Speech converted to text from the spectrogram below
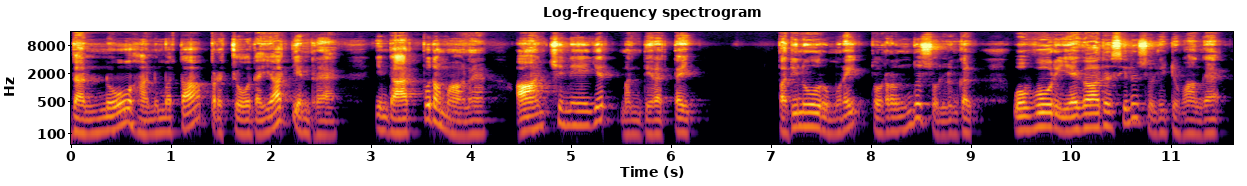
தன்னோ ஹனுமதா பிரச்சோதயாத் என்ற இந்த அற்புதமான ஆஞ்சநேயர் மந்திரத்தை பதினோரு முறை தொடர்ந்து சொல்லுங்கள். ஒவ்வொரு ஏகாதசியிலும் சொல்லிட்டு வாங்க.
